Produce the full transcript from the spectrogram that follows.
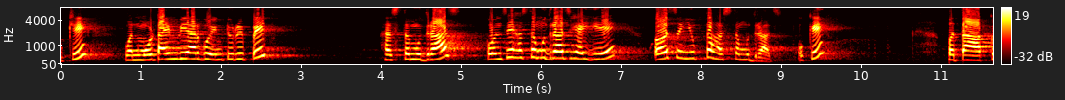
okay one more time we are going to repeat हस्त मुद्राज कौन से हस्त मुद्राज है ये? असंयुक्त हस्त मुद्राज ओके पताक.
